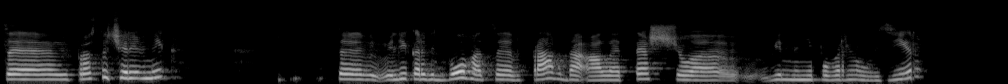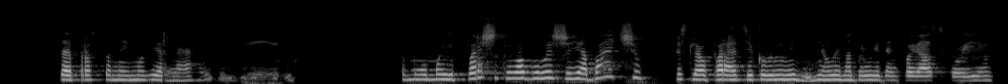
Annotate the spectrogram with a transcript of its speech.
Це просто чарівник. Це лікар від Бога, це правда, але те, що він мені повернув зір, це просто неймовірне. Тому мої перші слова були, що я бачу після операції, коли мені зняли на другий день пов'язку. І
